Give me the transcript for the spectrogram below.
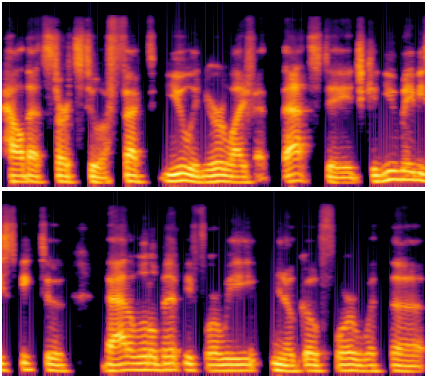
how that starts to affect you in your life at that stage. Can you maybe speak to that a little bit before we, you know, go forward with the,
